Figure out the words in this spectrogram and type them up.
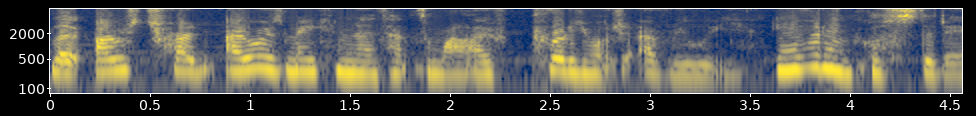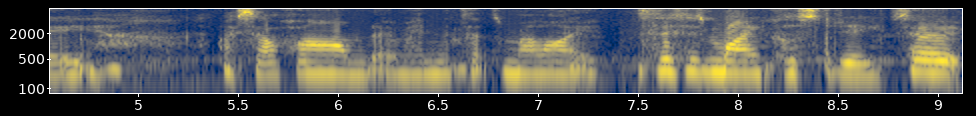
Like I was trying, I was making an attempt on my life pretty much every week. Even in custody, I self-harmed, I made an attempt on my life. So this is my custody. So,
